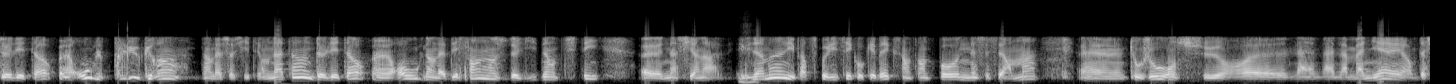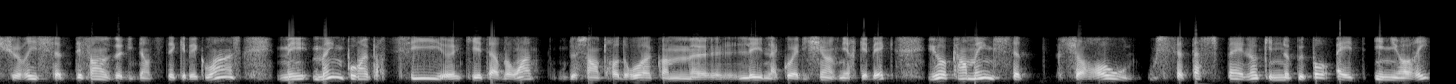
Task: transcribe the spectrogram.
de l'État un rôle plus grand dans la société. On attend de l'État un rôle dans la défense de l'identité euh, nationale. Évidemment, les partis politiques au Québec s'entendent pas nécessairement euh, toujours sur euh, la, la, manière d'assurer cette défense de l'identité québécoise, mais même pour un parti qui est à droite ou de centre droit comme l'est la coalition Avenir Québec, il y a quand même cette ce rôle aspect-là qui ne peut pas être ignoré,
